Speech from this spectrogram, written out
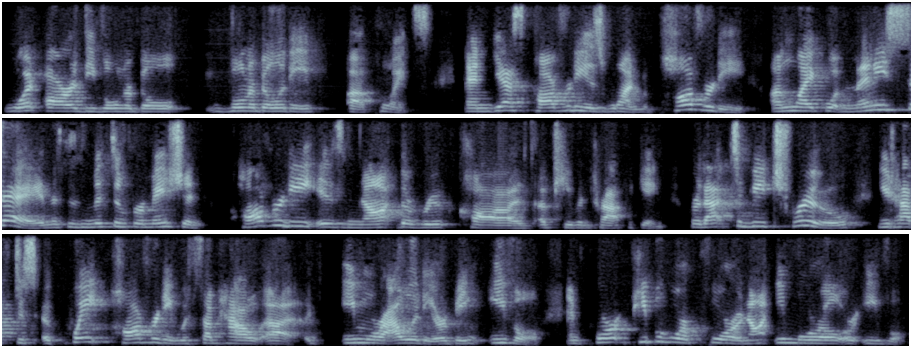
What are the vulnerable vulnerability uh, points? And yes, poverty is one, but poverty, unlike what many say, and this is misinformation, poverty is not the root cause of human trafficking. For that to be true, you'd have to equate poverty with somehow uh, immorality or being evil. And poor people who are poor are not immoral or evil.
